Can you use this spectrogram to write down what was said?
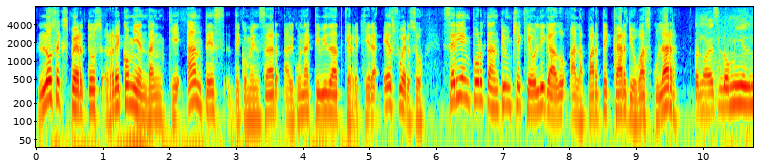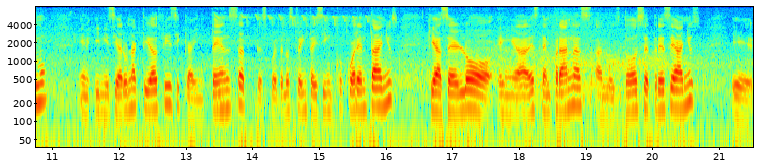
los expertos recomiendan que antes de comenzar alguna actividad que requiera esfuerzo, sería importante un chequeo ligado a la parte cardiovascular. No es lo mismo iniciar una actividad física intensa después de los 35, 40 años que hacerlo en edades tempranas a los 12, 13 años. Eh,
